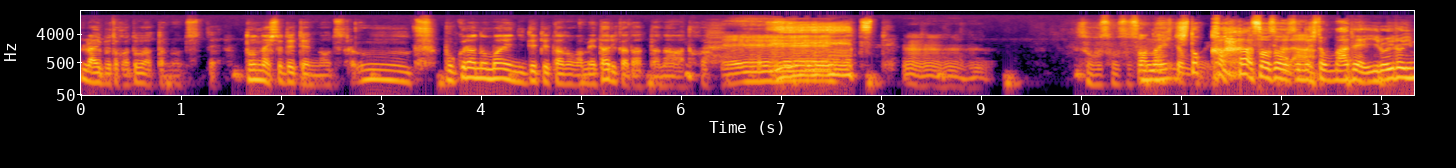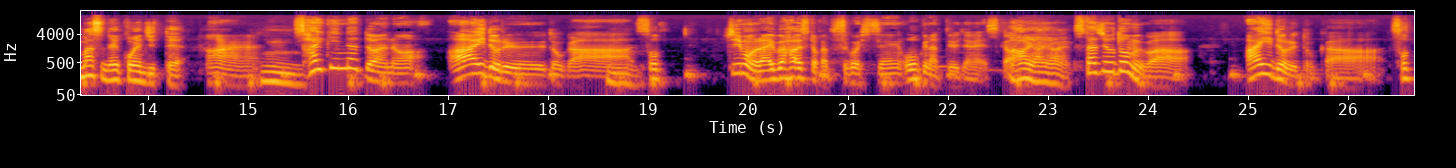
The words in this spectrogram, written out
ライブとかどうだったの？つって。どんな人出てんの？つったら、うーん、僕らの前に出てたのがメタリカだったなとか。へえ。えーっつって。うんうんうんうん。そうそうそう。そんな人から、そうそう、そんな人までいろいろいますね、高円寺って。はい。うん。最近だとあの、アイドルとか、うんそっちもライブハウスとかすごい出演多くなってるじゃないですか。はいはいはい。スタジオドームは、アイドルとか、そっ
